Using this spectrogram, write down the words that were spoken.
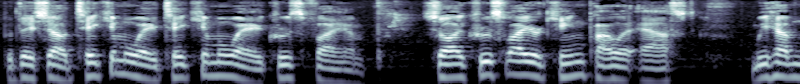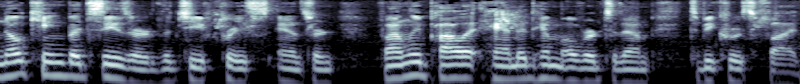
But they shouted, Take him away, take him away, crucify him. Shall I crucify your king? Pilate asked. We have no king but Caesar, the chief priests answered. Finally, Pilate handed him over to them to be crucified.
